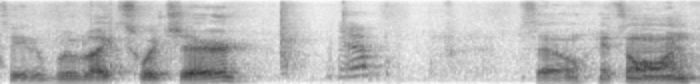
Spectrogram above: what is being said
See the blue light switch there? Yep. So it's on.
